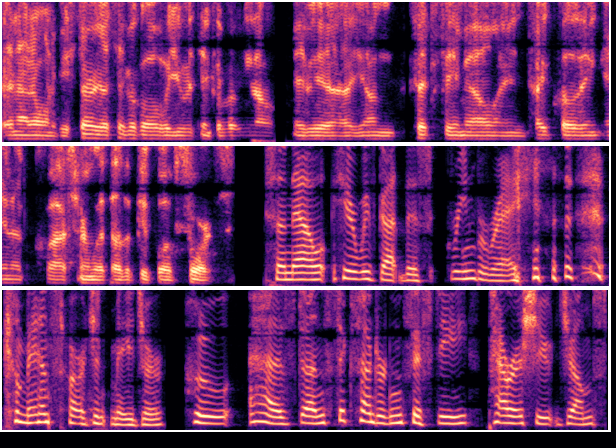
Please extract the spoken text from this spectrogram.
and I don't want to be stereotypical, but you would think of, you know, maybe a young, fit female in tight clothing in a classroom with other people of sorts. So now here we've got this Green Beret Command Sergeant Major who has done 650 parachute jumps,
